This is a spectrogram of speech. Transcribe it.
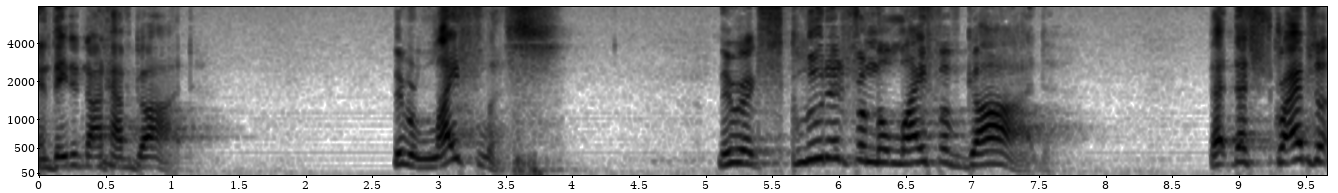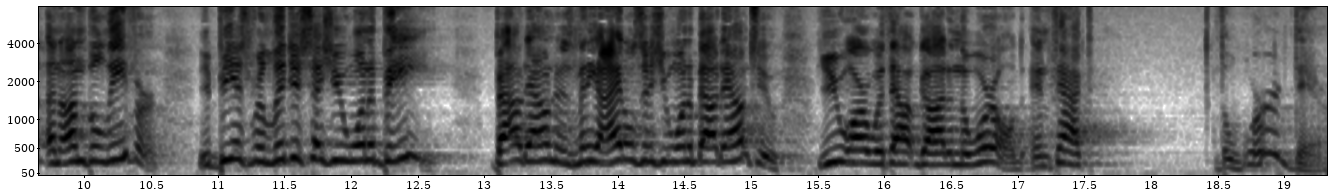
And they did not have God. They were lifeless. They were excluded from the life of God. That, that describes an unbeliever. You be as religious as you want to be. Bow down to as many idols as you want to bow down to. You are without God in the world. In fact, the word there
